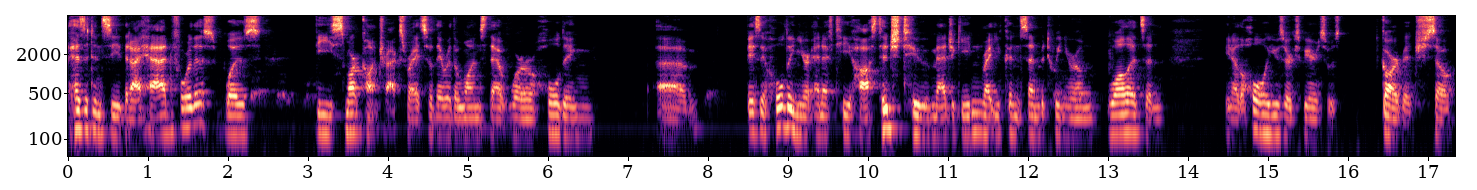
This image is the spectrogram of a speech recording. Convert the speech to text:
hesitancy that I had for this was the smart contracts, right? So they were the ones that were holding, um, basically holding your NFT hostage to Magic Eden, right? You couldn't send between your own wallets, and you know the whole user experience was garbage. So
